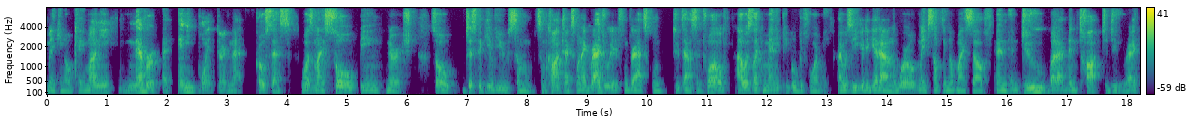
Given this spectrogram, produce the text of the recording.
making okay money, never at any point during that process was my soul being nourished. So just to give you some some context, when I graduated from grad school in 2012, I was like many people before me. I was eager to get out in the world, make something of myself, and and do what I've been taught to do. Right,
